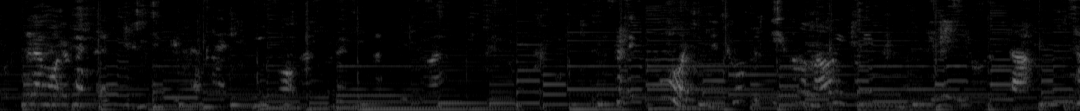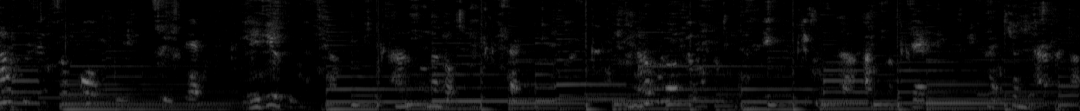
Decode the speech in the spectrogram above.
こちらもよかったら見てみてください。を概要欄に貼っています。さて、今日はですね、その時、そのマウイ島に行ったサーフレット航空についてレビューという感想などしたいと思います。なるほどって思ったことがいくつかあったので、はい、興味ある方、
